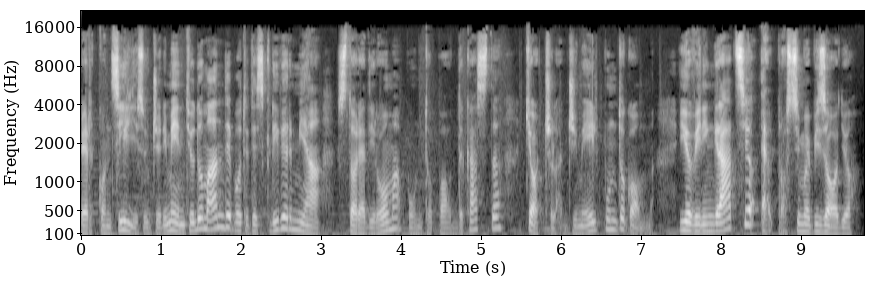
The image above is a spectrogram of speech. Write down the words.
Per consigli, suggerimenti o domande potete scrivermi a storiadiroma.podcast@gmail.com. Io vi ringrazio e al prossimo episodio.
